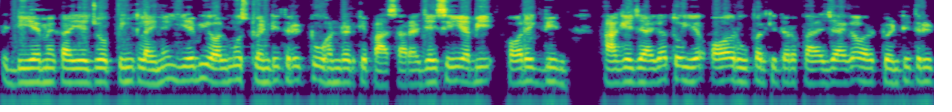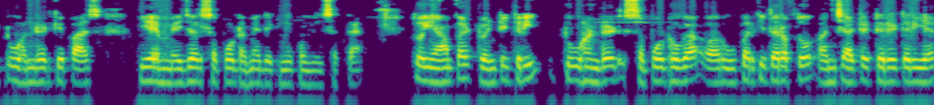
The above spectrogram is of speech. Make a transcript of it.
डीएमए का ये जो पिंक लाइन है, ये भी almost twenty three two hundred के पास आ रहा है। जैसे ही अभी और एक दिन आगे जाएगा तो ये और ऊपर की तरफ़ आया जाएगा और ट्वेंटी थ्री टू हंड्रेड के पास ये मेजर सपोर्ट हमें देखने को मिल सकता है। तो यहाँ पर 23 200 सपोर्ट होगा और ऊपर की तरफ़ तो अनचार्टेड टेरिटरी है।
